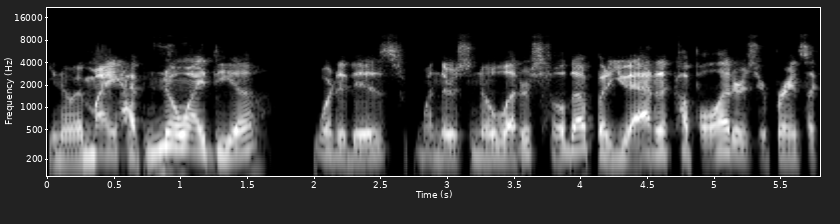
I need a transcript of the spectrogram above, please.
you know, it might have no idea what it is when there's no letters filled up, but you add a couple letters, your brain's like,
